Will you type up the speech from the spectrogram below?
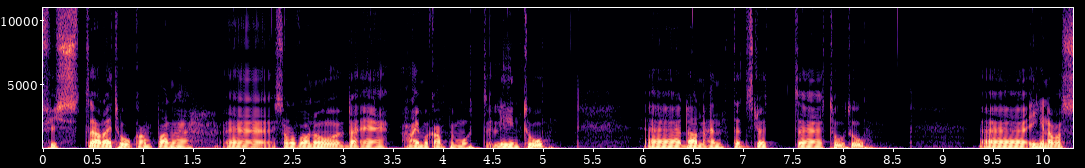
første av de to kampene eh, som var nå, det er heimekampen mot Lyn 2. Eh, den endte til slutt eh, 2-2. Eh, ingen av oss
